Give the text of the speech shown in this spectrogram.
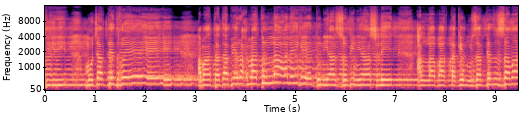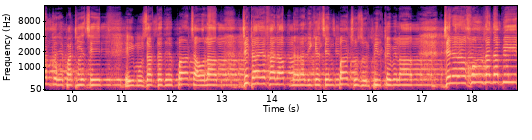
হিজড়ির মুজাদ্দেদ হয়ে আমার দাদা পীর রহমাতুল্লাহ আলাইহি দুনিয়ার জমিনে আসলেন। আল্লাহ পাক তাকে মুজাদ্দেদ জামান করে পাঠিয়েছেন। এই মুজাদ্দেদের পাঁচ আওলাদ, যেটা এখানে আপনারা লিখেছেন, পাঁচ হুজুর পীর কেবেলা। জেনে রাখুন দাদা পীর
